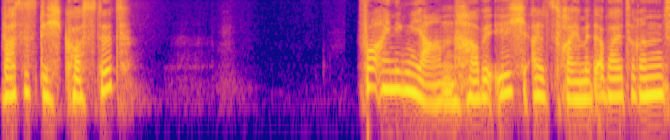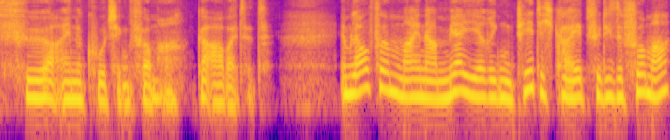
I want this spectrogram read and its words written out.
was es dich kostet? Vor einigen Jahren habe ich als freie Mitarbeiterin für eine Coaching-Firma gearbeitet. Im Laufe meiner mehrjährigen Tätigkeit für diese Firma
